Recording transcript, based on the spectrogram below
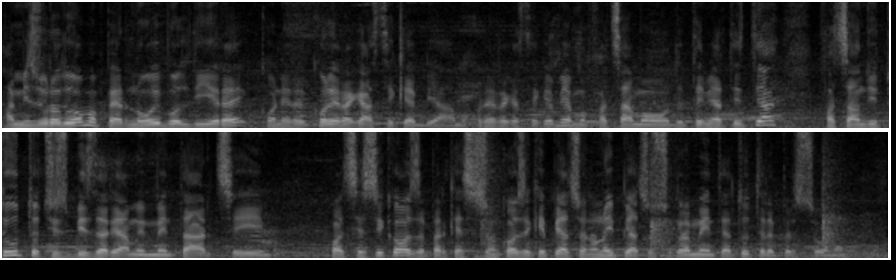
A misura d'uomo per noi vuol dire con i, con i, ragazzi che abbiamo. Con i ragazzi che abbiamo facciamo determinate attività, facciamo di tutto, ci sbizzarriamo a inventarci qualsiasi cosa perché se sono cose che piacciono a noi piacciono sicuramente a tutte le persone.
